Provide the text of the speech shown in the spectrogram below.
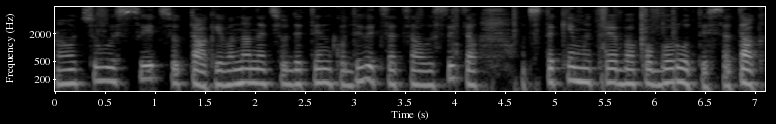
А оцю лисицю, так, і вона на цю дитинку дивиться, ця лисиця. От з такими треба поборотися. Так,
